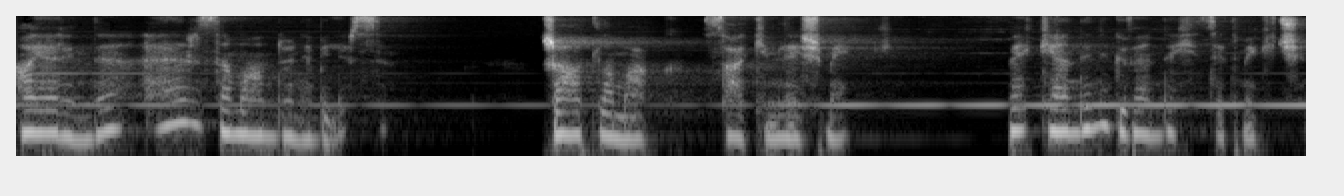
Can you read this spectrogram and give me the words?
hayalinde her zaman dönebilirsin. Rahatlamak, sakinleşmek ve kendini güvende hissetmek için.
